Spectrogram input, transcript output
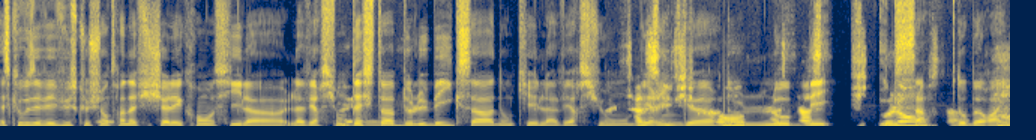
Est-ce que vous avez vu ce que je suis en train d'afficher à l'écran aussi, la, la version Ouais. desktop de l'UBXA, donc qui est la version Ça, Behringer violent. de l'OBXA ça. d'Oberheim.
